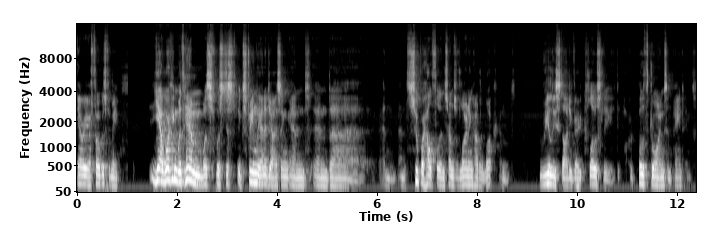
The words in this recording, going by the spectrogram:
area of focus for me. Yeah, working with him was was just extremely energizing and and uh, and, and super helpful in terms of learning how to look and really study very closely both drawings and paintings.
